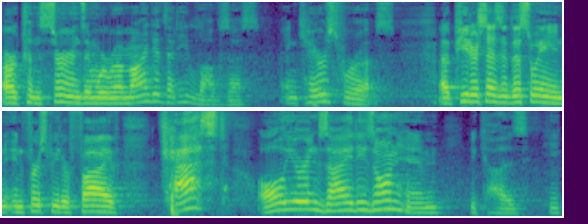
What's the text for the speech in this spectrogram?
our concerns, and we're reminded that He loves us and cares for us. Uh, Peter says it this way in, in 1 Peter 5 Cast all your anxieties on him because he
